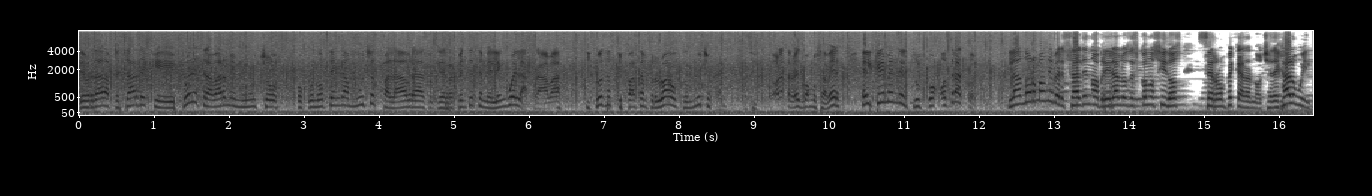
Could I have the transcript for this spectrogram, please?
de verdad, a pesar de que puede trabarme mucho o que no tenga muchas palabras o que de repente se me lengüe la traba y cosas que pasan, pero lo hago con mucho cariño. Así que ahora otra vez vamos a ver el crimen del truco o trato. La norma universal de no abrir a los desconocidos se rompe cada noche de Halloween,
